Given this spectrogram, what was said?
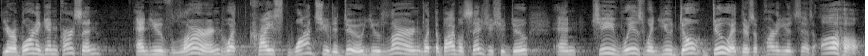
You're a born again person and you've learned what Christ wants you to do. You learn what the Bible says you should do. And gee whiz, when you don't do it, there's a part of you that says, Oh,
